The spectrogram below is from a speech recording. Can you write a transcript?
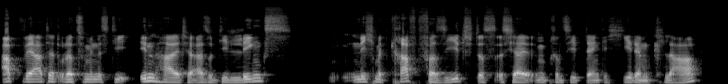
abwertet oder zumindest die Inhalte, also die Links nicht mit Kraft versieht, das ist ja im Prinzip, denke ich, jedem klar.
